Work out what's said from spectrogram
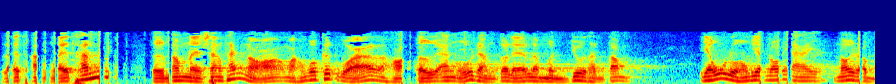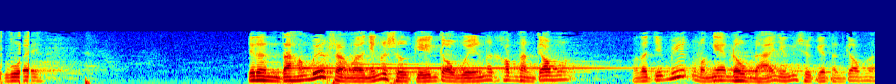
lễ thần, lễ thánh từ năm này sang tháng nọ mà không có kết quả là họ tự an ủi rằng có lẽ là mình chưa thành tâm. Giấu luôn, không dám nói ai, nói ra bị quê cho nên người ta không biết rằng là những cái sự kiện cầu nguyện nó không thành công đó. người ta chỉ biết và nghe đồn đại những sự kiện thành công thôi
